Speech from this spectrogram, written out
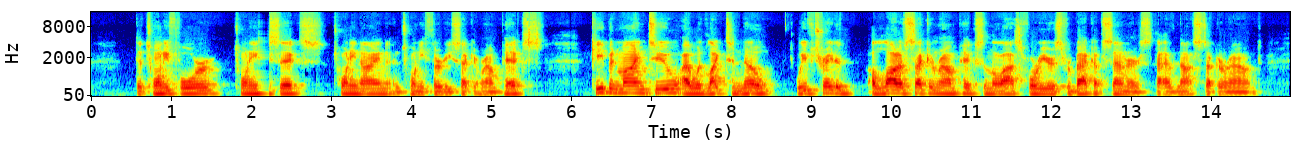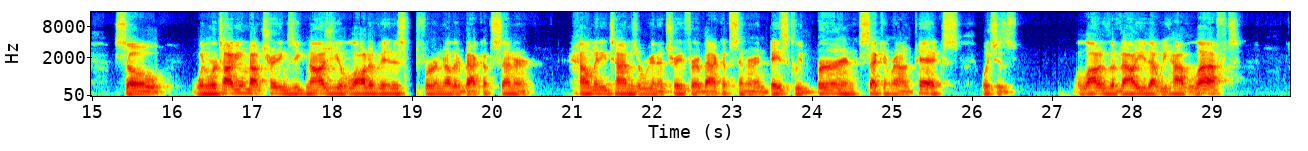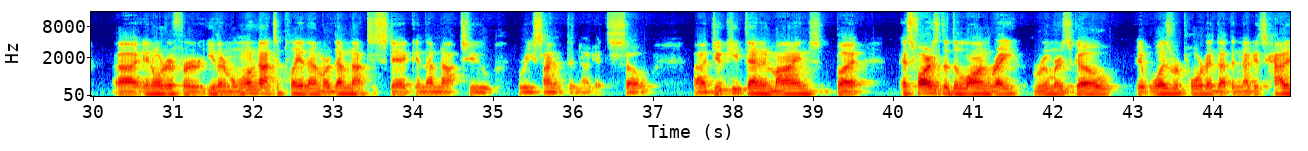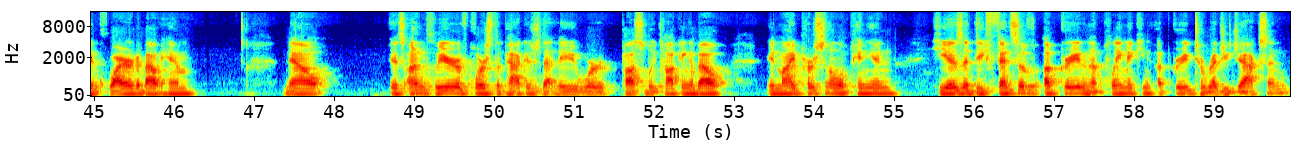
the 24, 26, 29, and 2030 second round picks. Keep in mind, too, I would like to note we've traded a lot of second round picks in the last four years for backup centers that have not stuck around. So when we're talking about trading Zeke a lot of it is for another backup center. How many times are we going to trade for a backup center and basically burn second round picks, which is a lot of the value that we have left uh, in order for either Malone not to play them or them not to stick and them not to re sign with the Nuggets. So uh, do keep that in mind. But as far as the Delon Wright rumors go, it was reported that the Nuggets had inquired about him. Now, it's unclear, of course, the package that they were possibly talking about. In my personal opinion, he is a defensive upgrade and a playmaking upgrade to Reggie Jackson.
